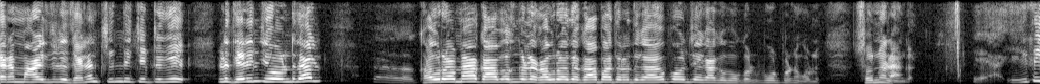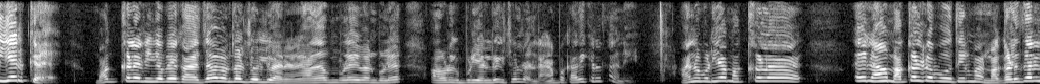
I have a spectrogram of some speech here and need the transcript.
ஜனம் மாறிட்டு ஜனம் சிந்திச்சிட்டுது தெரிஞ்சு கொண்டு தான் கௌரவமாக கா எங்களோட கௌரவத்தை காப்பாற்றுறதுக்காக போன்சேக்காக போட் பண்ண கொண்டு சொன்னோம் நாங்கள். இது இயற்கை. மக்களை நீங்கள் போய் கதைச்சா மக்கள் சொல்லுவார். அதான் பிள்ளை வன் பிள்ளை அவனுக்கு இப்படி என்று சொல்கிறேன் நான் இப்போ கதைக்கிறது தானே. அதனபடியாக மக்களை நான் மக்கள்கிட்ட போ தீர்மானம் மக்களுக்கு தானே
